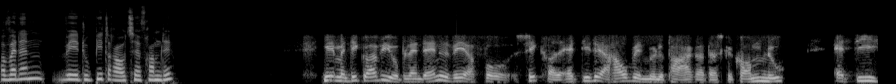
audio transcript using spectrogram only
Og hvordan vil du bidrage til at fremme det? Jamen det gør vi jo blandt andet ved at få sikret, at de der havvindmølleparker, der skal komme nu, at de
